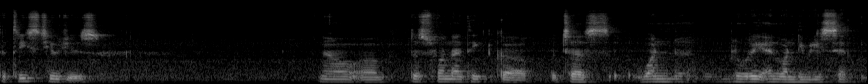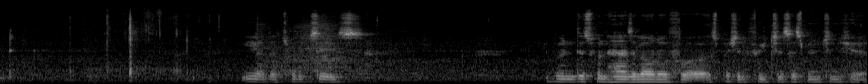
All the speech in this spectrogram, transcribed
The Three Stooges. Now um, this one I think uh, it has one Blu-ray and one DVD set. Yeah that's what it says even this one has a lot of uh, special features as mentioned here.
